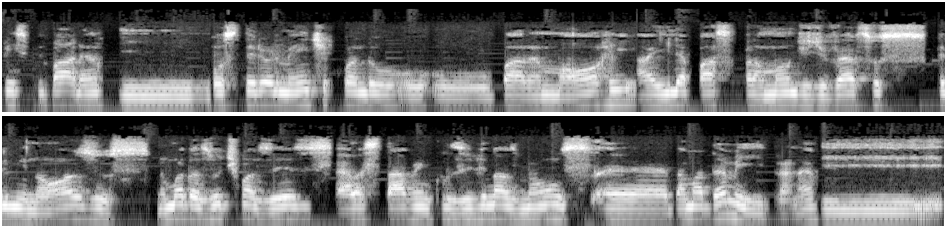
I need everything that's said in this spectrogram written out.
príncipe Baran e posteriormente, quando o, o Baran morre, a ilha passa para mão de diversos criminosos. Numa das últimas vezes, ela estava inclusive nas mãos é, da Madame Hydra, né? E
